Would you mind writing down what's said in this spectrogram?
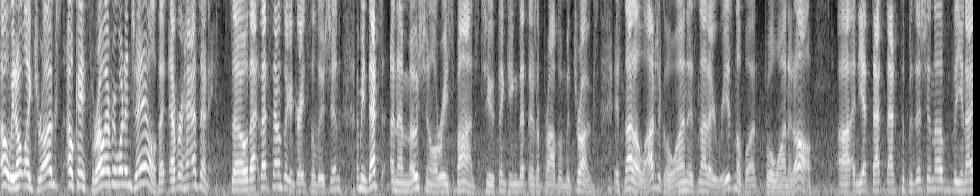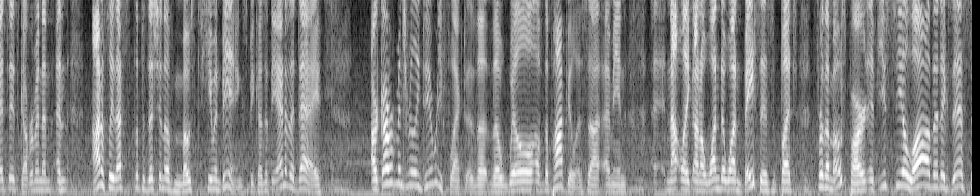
oh, we don't like drugs? Okay, throw everyone in jail that ever has any. So that, that sounds like a great solution. I mean, that's an emotional response to thinking that there's a problem with drugs. It's not a logical one, it's not a reasonable one at all. Uh, and yet, that that's the position of the United States government, and, and honestly, that's the position of most human beings. Because at the end of the day, our governments really do reflect the the will of the populace. Uh, I mean, not like on a one to one basis, but for the most part, if you see a law that exists,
